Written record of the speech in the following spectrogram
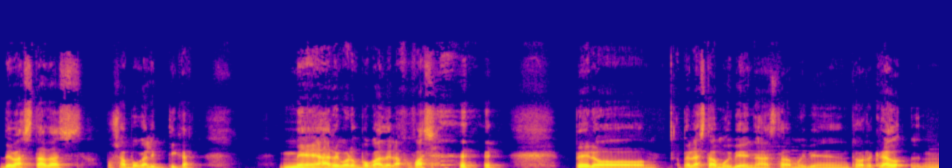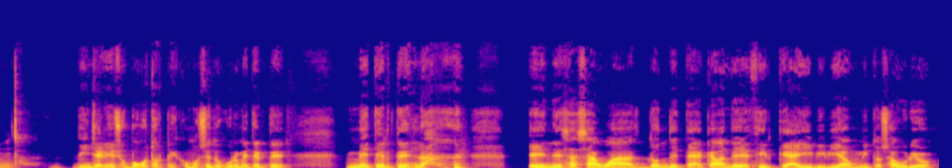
devastadas, posapocalípticas, me ha un poco a de la Fofás. pero, pero ha estado muy bien, ha estado muy bien todo recreado. Dingerin es un poco torpe. ¿Cómo se te ocurre meterte, meterte en, en esas aguas donde te acaban de decir que ahí vivía un mitosaurio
